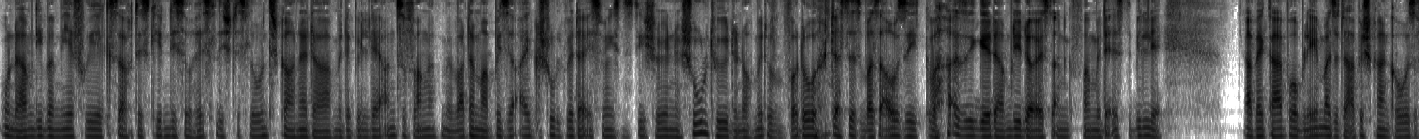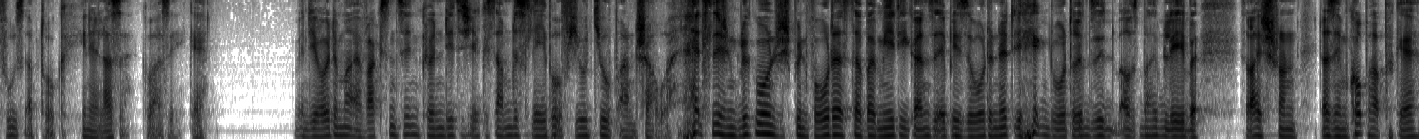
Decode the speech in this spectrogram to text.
Und da haben die bei mir früher gesagt, das Kind ist so hässlich, das lohnt sich gar nicht, da mit den Bildern anzufangen. Wir warten mal, bis er eingeschult wird, da ist wenigstens die schöne Schultüte noch mit auf dem Foto, dass das was aussieht quasi. Gell? Da haben die da erst angefangen mit der ersten Bilder. Aber kein Problem, also da habe ich keinen großen Fußabdruck hinterlassen, quasi. Gell? Wenn die heute mal erwachsen sind, können die sich ihr gesamtes Leben auf YouTube anschauen. Herzlichen Glückwunsch, ich bin froh, dass da bei mir die ganze Episode nicht irgendwo drin sind aus meinem Leben. Es reicht schon, dass ich im Kopf hab, gell?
